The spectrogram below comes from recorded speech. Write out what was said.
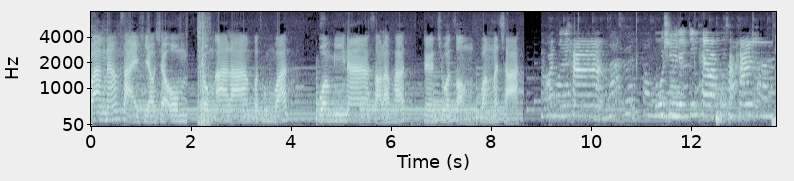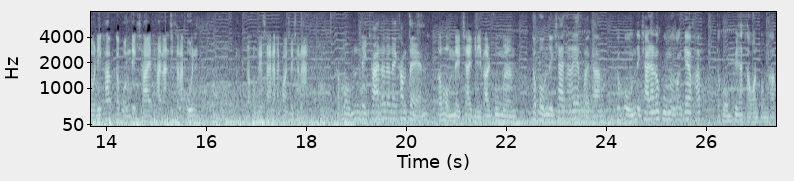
ว่างน้ำใสเขียวชะอม ชมอารามปทุมวัดพวงมีนาสารพัดเชิญชวนส่อง วังมัจฉาสวัสดีค่ะกูชื่อเด็กหญิงแพรวภูสักพันธ์สวัสดีครับกับผมเด็กชายฐานันอิสระกุลกับผมเด็กชายนัทกรช่วยชนะครับผมเด็กชายนัทนัยคำแสนแล้วผมเด็กชายกิติพัฒน์กู้เมืองกับผมเด็กชายธนเรศฝ่ายกลางกับผมเด็กชายนัทภูมิหนูทองแก้วครับกับผมพินัทถาวรพงศ์ครับ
